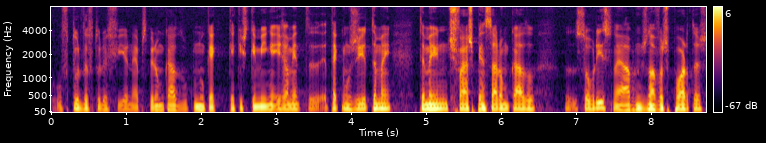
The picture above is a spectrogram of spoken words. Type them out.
o futuro da fotografia, né? perceber um bocado no que é, que é que isto caminha. E realmente a tecnologia também, também nos faz pensar um bocado sobre isso, não é? abre-nos novas portas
